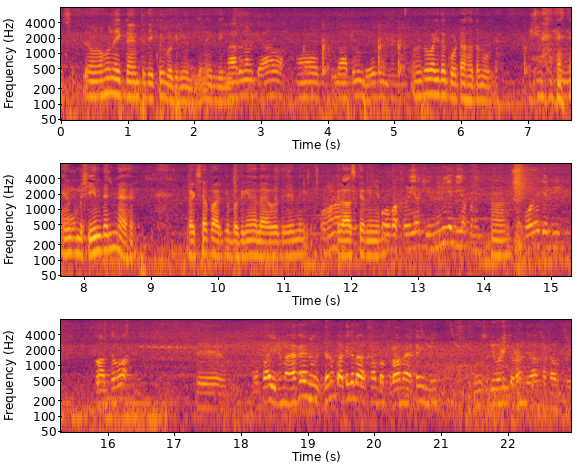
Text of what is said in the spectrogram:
ਅੱਛਾ ਤੇ ਹੁਣ ਇੱਕ ਟਾਈਮ ਤੇ ਦੇਖੋ ਹੀ ਬੱਕਰੀ ਹੁੰਦੀ ਹੈ ਨਾ ਇੱਕ ਦਿਨ। ਮੈਂ ਤਾਂ ਉਹਨਾਂ ਨੂੰ ਕਿਹਾ ਵਾ ਹੁਣ ਉਹ ਡਾਕਟਰ ਨੂੰ ਦੇ ਫੋਨ ਉਹਨਾਂ ਕੋਲ ਅੱਜ ਦਾ ਕੋਟਾ ਖਤਮ ਹੋ ਗਿਆ। ਇਹਨੂੰ ਮਸ਼ੀਨ ਤੇ ਨਹੀਂ ਲਾਇਆ। ਰਕਸ਼ਾ ਪਾਰ ਕੇ ਬੱਕਰੀਆਂ ਦਾ ਲਾਇਆ ਉਹ ਤੇ ਇਹਨੇ ਕ੍ਰਾਸ ਕਰਨੀ ਹੈ ਉਹ ਬੱਕਰੀ ਆ ਚੀਨੀ ਨਹੀਂ ਜੱਡੀ ਆਪਣੀ। ਹਾਂ। ਉਹਦੇ ਜਿਹੜੀ ਕੱਦ ਵਾ। ਤੇ ਉਹ ਭਾਈ ਨੇ ਮੈਂ ਕਿਹਾ ਇਹਨੂੰ ਇੱਧਰ ਨੂੰ ਕੱਢ ਕੇ ਰੱਖਾਂ ਬੱਕਰਾ ਮੈਂ ਕਿਹਾ ਇੰਨੀ ਦੂਸਰੀ ਵਾਰੀ ਚੜਨ ਦਿਆ ਖਟਾ ਉੱਤੇ।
